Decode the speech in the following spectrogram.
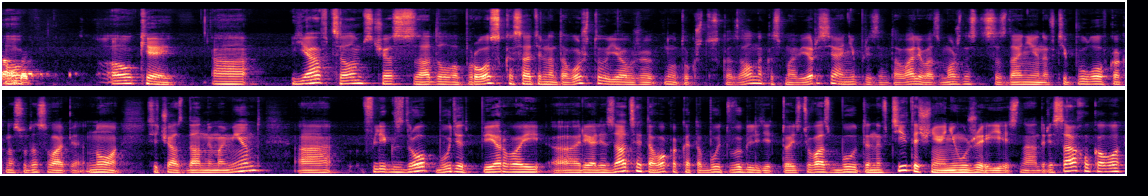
oh, okay. Uh, Я в целом сейчас задал вопрос касательно того, что я уже, ну, только что сказал, на Космоверсе они презентовали возможность создания NFT-пулов, как на Sudoswap е. Но сейчас, в данный момент, а, FlixDrop будет первой а, реализацией того, как это будет выглядеть. То есть у вас будут NFT, точнее, они уже есть на адресах у кого,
